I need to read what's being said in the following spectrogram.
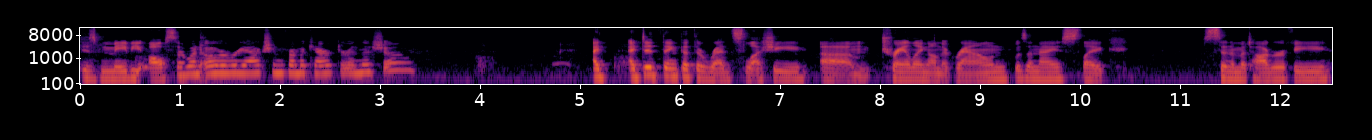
is maybe also an overreaction from a character in this show. I I did think that the red slushy um, trailing on the ground was a nice like cinematography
